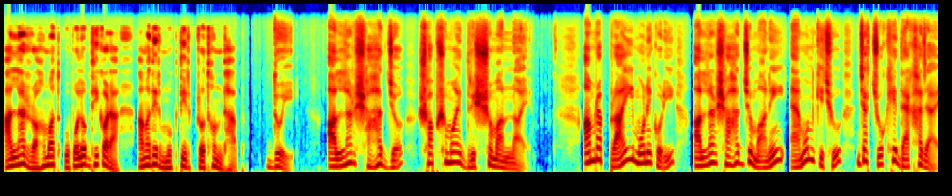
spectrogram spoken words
আল্লাহর রহমত উপলব্ধি করা আমাদের মুক্তির প্রথম ধাপ। দুই, আল্লাহর সাহায্য সবসময় দৃশ্যমান নয়। আমরা প্রায়ই মনে করি আল্লাহর সাহায্য মানেই এমন কিছু যা চোখে দেখা যায়।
